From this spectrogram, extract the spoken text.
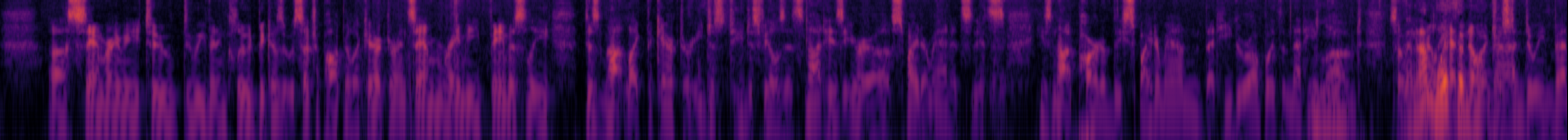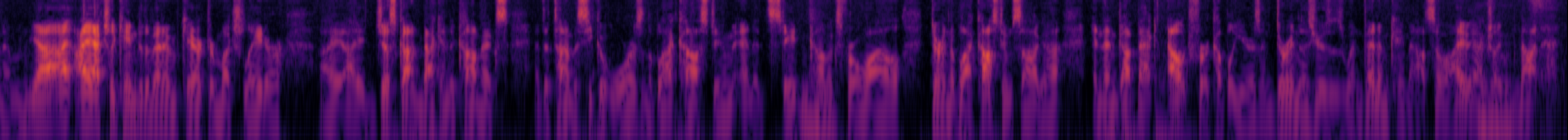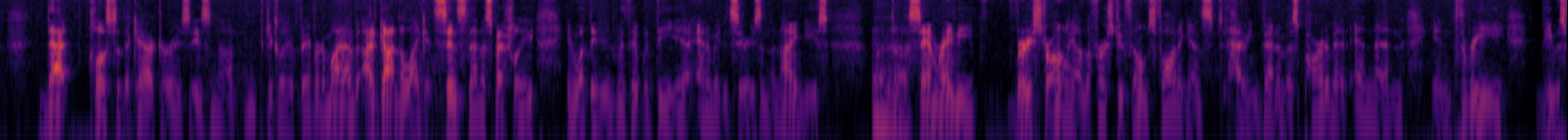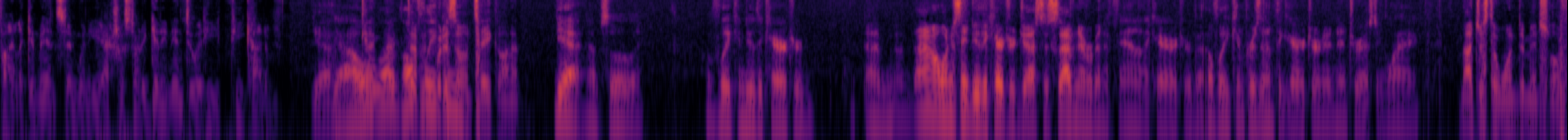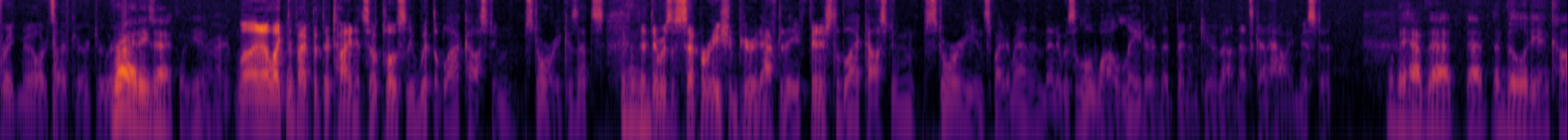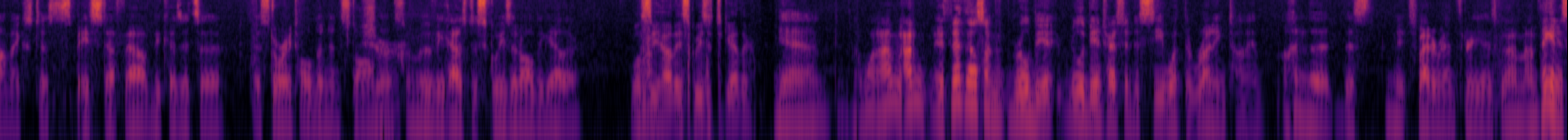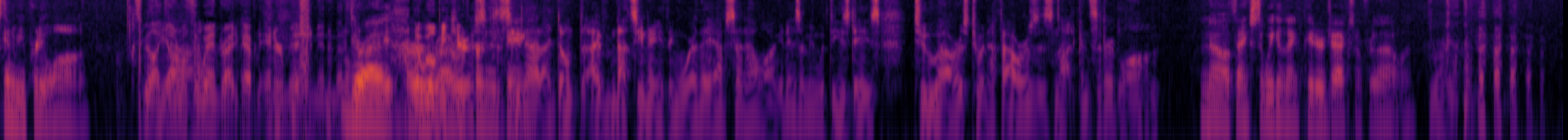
uh, Sam Raimi to to even include because it was such a popular character. And Sam Raimi famously does not like the character. He just he just feels it's not his era of Spider-Man. It's it's he's not part of the Spider-Man that he grew up with and that he loved. So And he I'm really with had him no interest that. in doing Venom. Yeah, I, I actually came to the Venom character much later. I, I had just gotten back into comics at the time of Secret Wars and the Black Costume, and had stayed Mm-hmm. in comics for a while during the Black Costume saga, and then got back out for a couple years. And during those years is when Venom came out. So I actually Mm-hmm. am not that close to the character. He's, he's not particularly a favorite of mine. I've, I've gotten to like it since then, especially in what they did with it with the uh, animated series in the '90s. But Mm-hmm. uh, Sam Raimi very strongly on the first two films fought against having Venom as part of it, and then in three he was finally convinced. And when he actually started getting into it, he he kind of yeah, Yeah, he well, definitely hopefully put his can- own take on it. Yeah, absolutely. Hopefully, he can do the character. Um, I don't want to say do the character justice because I've never been a fan of the character, but hopefully, he can present the character in an interesting way. Not just a one-dimensional Frank Miller type character, right? Right, exactly. Yeah. Right. Well, and I like the fact that they're tying it so closely with the Black Costume story because that's mm-hmm. that there was a separation period after they had finished the Black Costume story in Spider-Man, and then it was a little while later that Venom came about, and that's kind of how I missed it. Well, they have that that ability in comics to space stuff out because it's a, a story told in installments. Sure. A movie has to squeeze it all together. We'll see how they squeeze it together. Yeah, well, I'm, I'm, if nothing else, I'm really be really be interested to see what the running time on the this Spider-Man three is because I'm, I'm thinking it's going to be pretty long. It's be like Gone with the Wind, right? You have an intermission in the middle. You're right. I will be uh, curious to see that. I don't. I've not seen anything where they have said how long it is. I mean, with these days, two hours, two and a half hours is not considered long. No, thanks to we can thank Peter Jackson for that one. Right.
